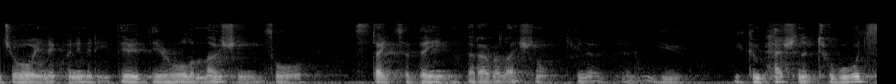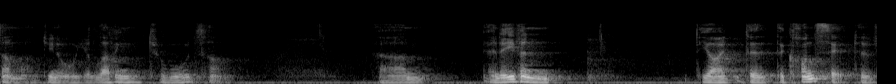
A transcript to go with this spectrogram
joy, and equanimity. They're, they're all emotions or states of being that are relational. You know, you you're compassionate towards someone, you know, or you're loving towards someone. Um, and even the, the, the concept of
